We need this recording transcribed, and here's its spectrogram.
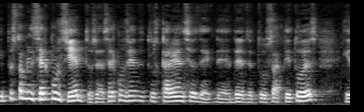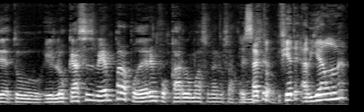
y pues también ser consciente, o sea, ser consciente de tus carencias, de, de, de- de tus actitudes y de tu y lo que haces bien para poder enfocarlo más o menos a como Exacto. Fíjate, había una,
